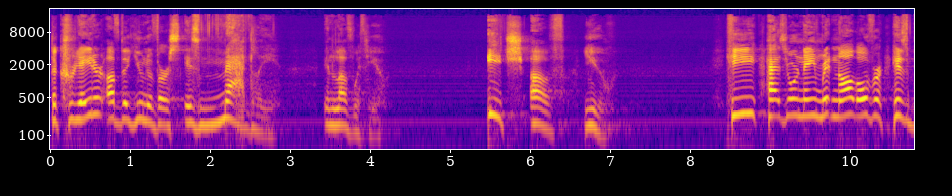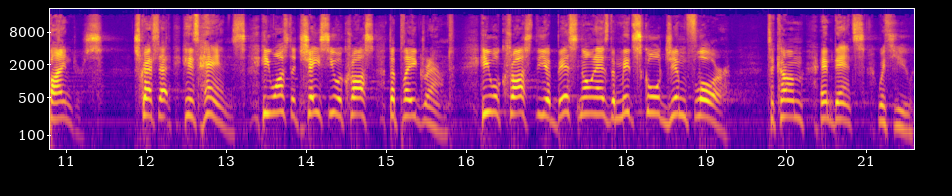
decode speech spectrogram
The creator of the universe is madly in love with you. Each of you. He has your name written all over his binders. Scratch that, his hands. He wants to chase you across the playground. He will cross the abyss known as the mid school gym floor to come and dance with you.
